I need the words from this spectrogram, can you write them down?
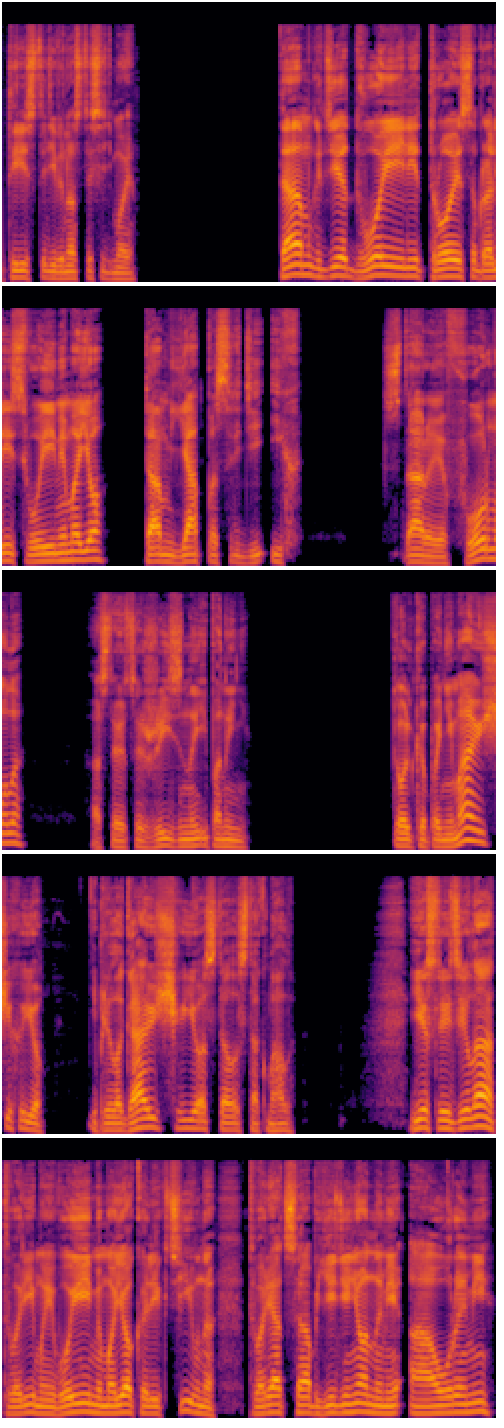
497. Там, где двое или трое собрались во имя мое, там я посреди их. Старая формула остается жизненной и поныне. Только понимающих ее и прилагающих ее осталось так мало. Если дела, творимые во имя мое коллективно, творятся объединенными аурами,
